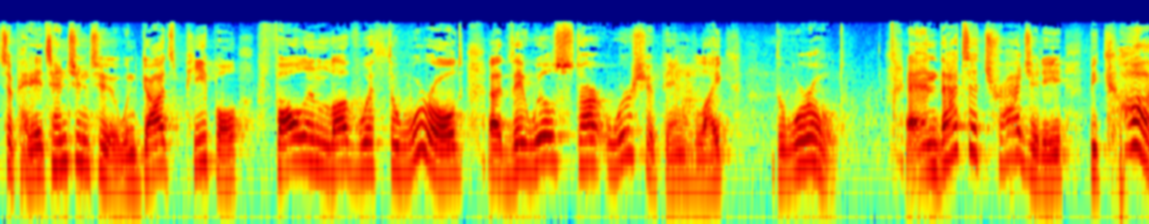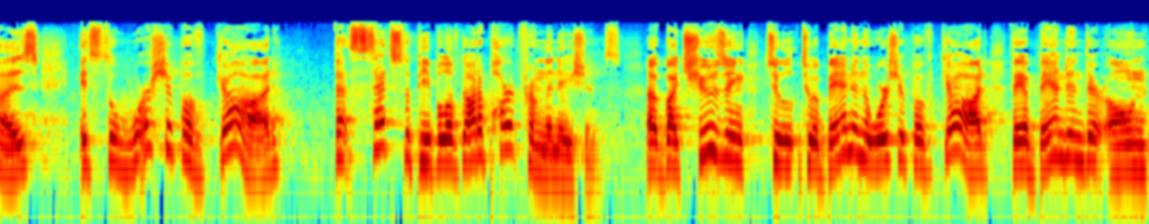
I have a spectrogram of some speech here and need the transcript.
to pay attention to. When God's people fall in love with the world, uh, they will start worshiping like the world. And that's a tragedy because it's the worship of God that sets the people of God apart from the nations. Uh, by choosing to, to abandon the worship of God, they abandoned their own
